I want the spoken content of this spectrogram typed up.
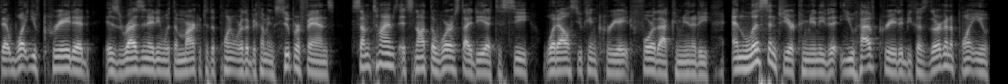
that what you've created is resonating with the market to the point where they're becoming super fans, sometimes it's not the worst idea to see what else you can create for that community and listen to your community that you have created because they're going to point you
